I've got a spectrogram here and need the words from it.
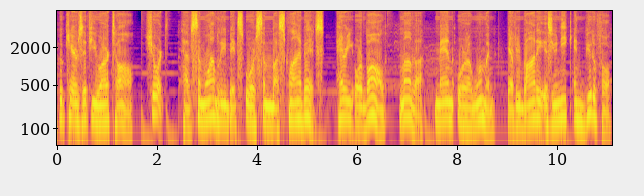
Who cares if you are tall, short, have some wobbly bits or some muscly bits, hairy or bald, love a man or a woman, everybody is unique and beautiful.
